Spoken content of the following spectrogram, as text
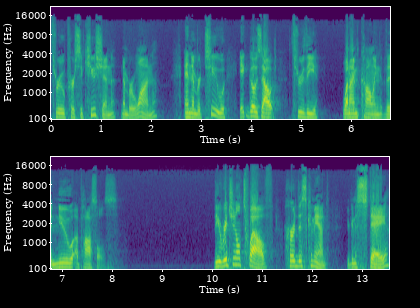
through persecution, number one. And number two, it goes out through the what I'm calling the new apostles. The original 12 heard this command you're going to stay,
